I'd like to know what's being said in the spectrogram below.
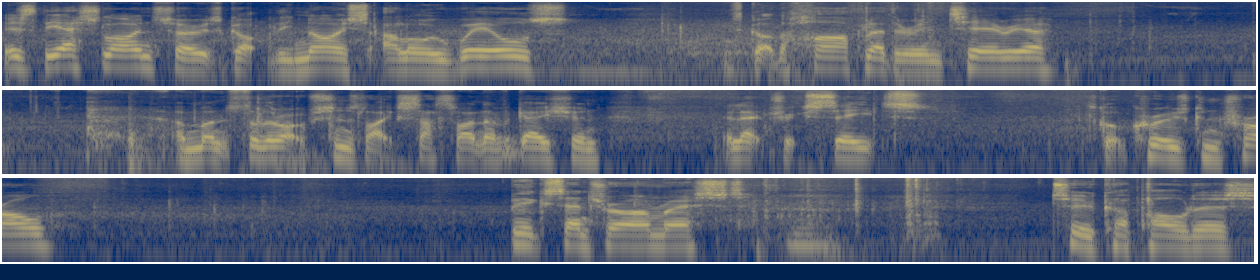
is the S-Line, so it's got the nice alloy wheels, it's got the half leather interior, amongst other options like satellite navigation, electric seats, it's got cruise control, big centre armrest, two cup holders,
